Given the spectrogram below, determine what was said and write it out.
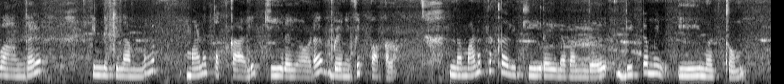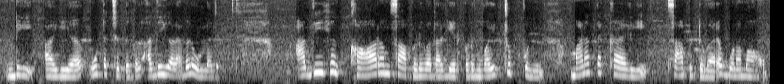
வாங்க இன்றைக்கி நம்ம மணத்தக்காளி கீரையோட பெனிஃபிட் பார்க்கலாம். இந்த மணத்தக்காளி கீரையில் வந்து விட்டமின் இ e மற்றும் டி ஆகிய ஊட்டச்சத்துக்கள் அதிக அளவில் உள்ளது. அதிக காரம் சாப்பிடுவதால் ஏற்படும் வயிற்றுப்புண் மணத்தக்காளி சாப்பிட்டு வர குணமாகும்.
